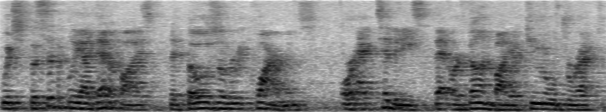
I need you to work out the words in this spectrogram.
which specifically identifies that those are the requirements or activities that are done by a funeral director.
